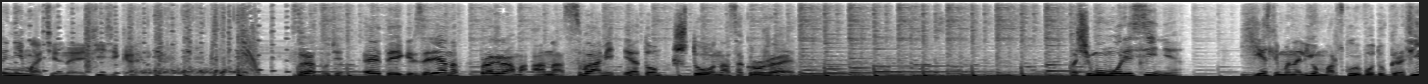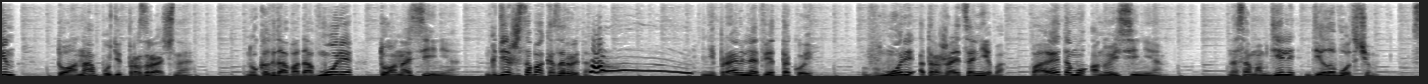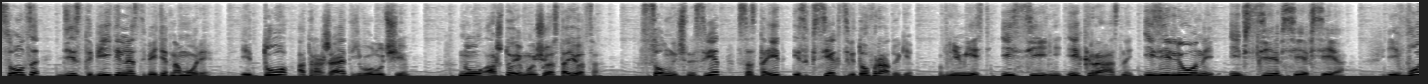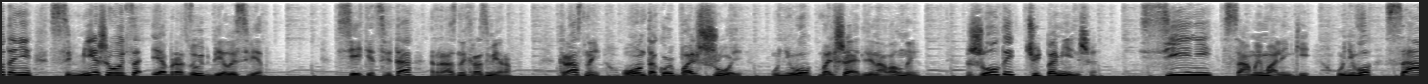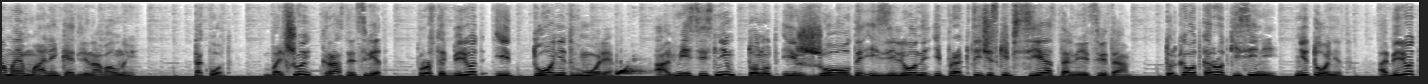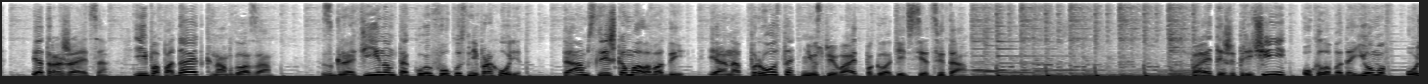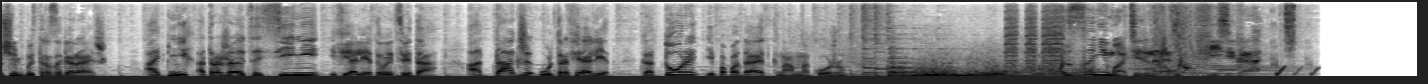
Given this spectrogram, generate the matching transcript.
Занимательная физика. Здравствуйте, это Игорь Зырянов, программа о нас с вами и о том, что нас окружает. Почему море синее? Если мы нальем морскую воду в графин, то она будет прозрачная. Но когда вода в море, то она синяя. Где же собака зарыта? Неправильный ответ такой. В море отражается небо, поэтому оно и синее. На самом деле дело вот в чем. Солнце действительно светит на море, и то отражает его лучи. Ну, а что ему еще остается? Солнечный свет состоит из всех цветов радуги. В нем есть и синий, и красный, и зеленый, и все-все-все. И вот они смешиваются и образуют белый свет. Все эти цвета разных размеров. Красный, он такой большой, у него большая длина волны. Желтый чуть поменьше. Синий самый маленький, у него самая маленькая длина волны. Так вот, большой красный цвет просто берет и тонет в море. А вместе с ним тонут и желтый, и зеленый, и практически все остальные цвета. Только вот короткий синий не тонет, а берет и отражается, и попадает к нам в глаза. С графином такой фокус не проходит. Там слишком мало воды, и она просто не успевает поглотить все цвета. По этой же причине около водоемов очень быстро загораешь. От них отражаются синие и фиолетовые цвета, а также ультрафиолет, который и попадает к нам на кожу. Занимательная физика.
